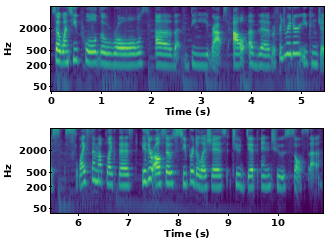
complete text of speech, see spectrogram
So once you pull the rolls of the wraps out of the refrigerator, you can just slice them up like this. These are also super delicious to dip into salsa.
